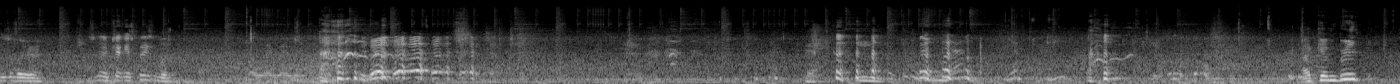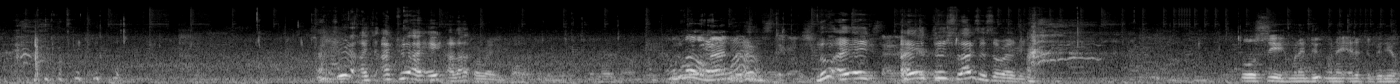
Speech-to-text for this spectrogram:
He's over here. He's gonna check his Facebook. Oh, wait, wait, wait. I can breathe. actually, I, actually, I ate a lot already. No, man. No, I ate. I ate three slices already. We'll see when I do when I edit the video.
